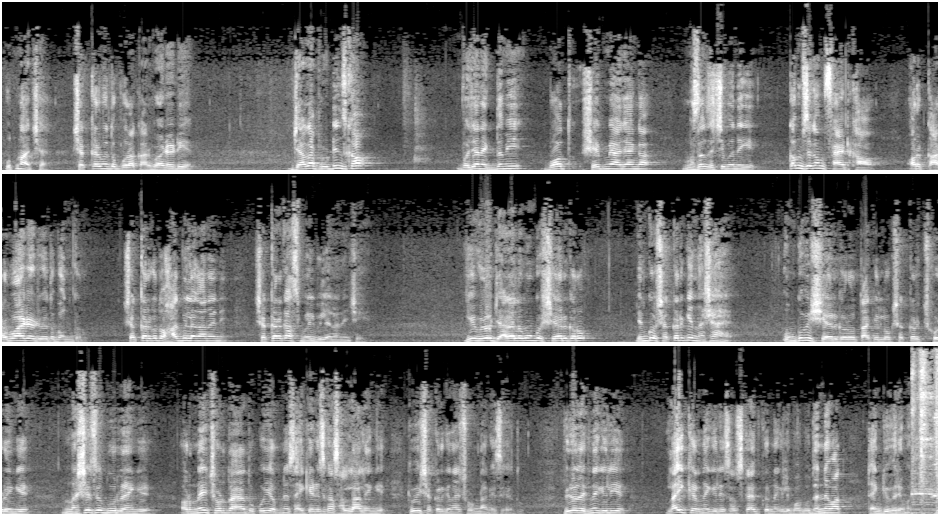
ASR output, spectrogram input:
उतना अच्छा है। शक्कर में तो पूरा कार्बोहाइड्रेट ही है। ज़्यादा प्रोटीन्स खाओ, वज़न एकदम ही बहुत शेप में आ जाएगा मसल्स अच्छी बनेगी। कम से कम फैट खाओ और कार्बोहाइड्रेट जो है तो बंद करो। शक्कर को तो हाथ भी लगाना नहीं, शक्कर का स्मेल भी लेना नहीं चाहिए। ये वीडियो ज़्यादा लोगों को शेयर करो जिनको शक्कर की नशा है, उनको भी शेयर करो ताकि लोग शक्कर छोड़ेंगे, नशे से दूर रहेंगे। और नहीं छोड़ता है तो कोई अपने साइकेटिस्ट का सलाह लेंगे कि भाई शक्कर की नशा छोड़ना कैसे है तो। वीडियो देखने के लिए लाइक करने के लिए सब्सक्राइब करने के लिए बहुत बहुत धन्यवाद। Thank you very much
